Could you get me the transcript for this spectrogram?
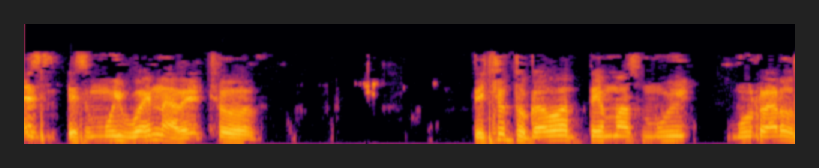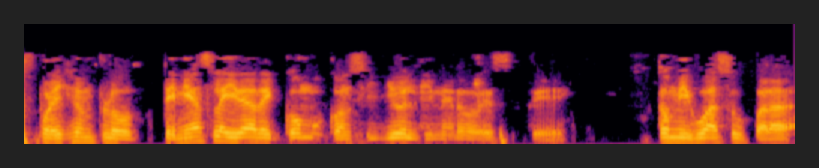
Es, es muy buena, de hecho. De hecho, tocaba temas muy, muy raros. Por ejemplo, tenías la idea de cómo consiguió el dinero este Tommy Wasu para,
